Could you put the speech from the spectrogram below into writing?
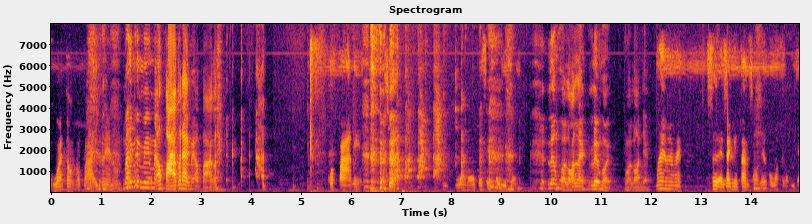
กูว่าต้องเอาปลาอีกแน่นอนไม่ไม่ไม่ไม่เอาปลาก็ได้ไม่เอาปลาก็ได้ว่าปลาเนี่ยเชื่อกูว่าร้อยเปอร์เซ็นต์ต้องมีแฟนเริ่มหัวร้อนเลยเริ่มหัวหัวร้อนยังไม่ไม่ไม่เซอร์ไอแซคนิวตันสอนเนี่ยผมว่าเป็นคนใจ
